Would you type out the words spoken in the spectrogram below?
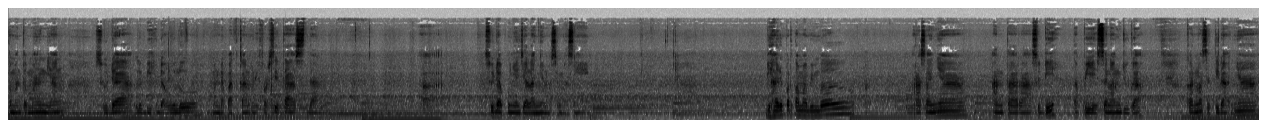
teman-teman yang sudah lebih dahulu mendapatkan universitas dan uh, sudah punya jalannya masing-masing. Di hari pertama bimbel rasanya antara sedih tapi senang juga karena setidaknya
